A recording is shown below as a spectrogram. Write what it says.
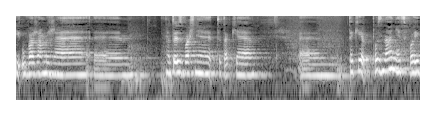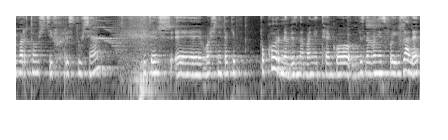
i uważam, że yy, to jest właśnie to takie takie poznanie swojej wartości w Chrystusie i też e, właśnie takie pokorne wyznawanie tego, wyznawanie swoich zalet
